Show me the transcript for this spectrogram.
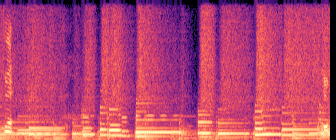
こここ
